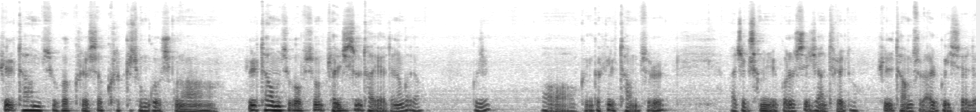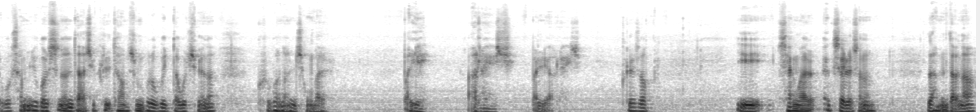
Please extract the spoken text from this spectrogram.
필터 함수가 그래서 그렇게 좋은 것이구나 필터 함수가 없으면 별짓을 다 해야 되는 거예요 그지? 어, 그러니까 필터 함수를 아직 365를 쓰지 않더라도 필터 함수를 알고 있어야 되고 365를 쓰는데 아직 필터 함수를 모르고 있다고 치면은 그거는 정말 빨리 알아야지. 빨리 알아야지. 그래서 이 생활 엑셀에서는 람다나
